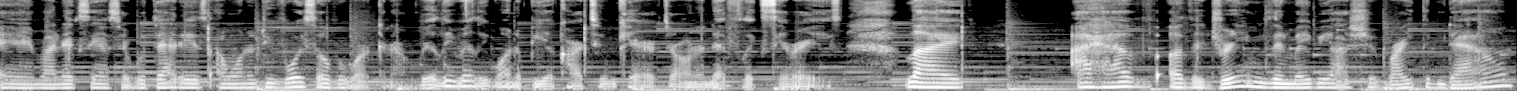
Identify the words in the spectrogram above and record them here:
And my next answer with that is, I want to do voiceover work. And I really, really want to be a cartoon character on a Netflix series. Like, I have other dreams and maybe I should write them down.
